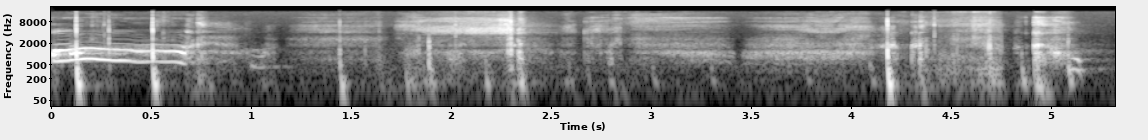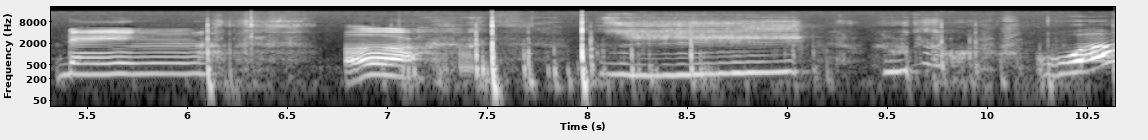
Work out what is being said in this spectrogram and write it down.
Ah! Dang. Ugh. What?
